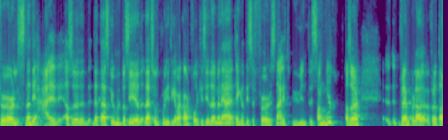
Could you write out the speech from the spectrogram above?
følelsene de er, altså, Dette er skummelt å si, det er sånn politikere i hvert fall ikke si det, men jeg tenker at disse følelsene er litt uinteressante. Altså, for, eksempel, for å ta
